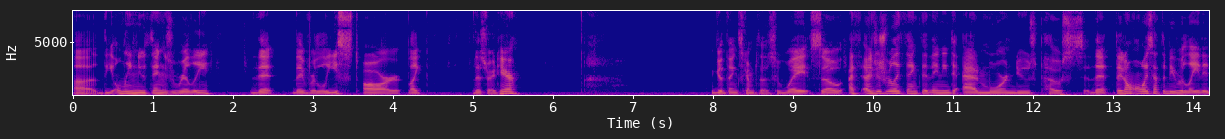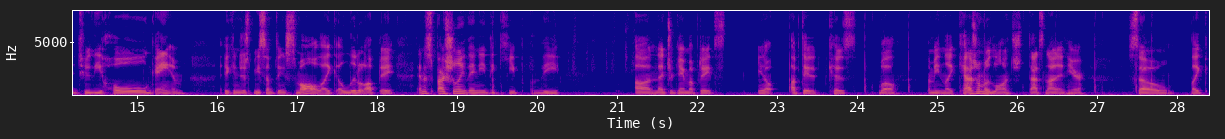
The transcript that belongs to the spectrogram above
Uh, the only new things really that they've released are like this right here. Good things come to those who wait. So I, I just really think that they need to add more news posts that they don't always have to be related to the whole game. It can just be something small, like a little update. And especially they need to keep the uh, Nitro game updates, you know, updated because, well, I mean, like casual mode launch, that's not in here. So, like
